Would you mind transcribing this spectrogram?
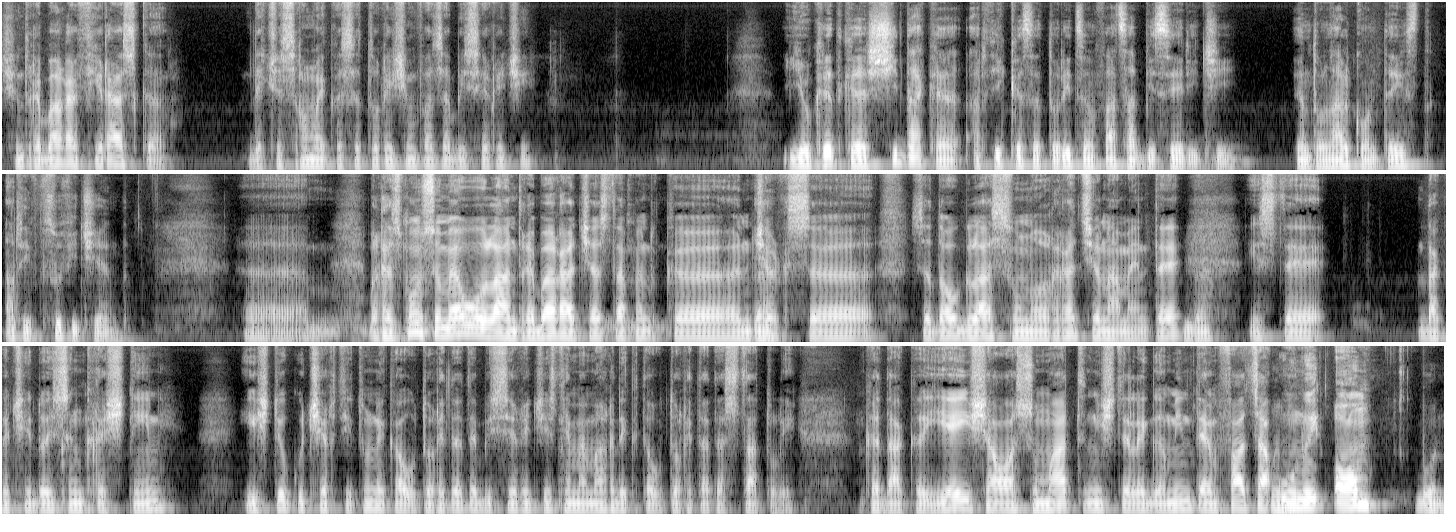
Și întrebarea firească, de ce să rămâi căsătoriți în fața bisericii? Eu cred că și dacă ar fi căsătoriți în fața bisericii, într-un alt context, ar fi suficient. Uh, răspunsul meu la întrebarea aceasta, pentru că încerc da. să, să dau glas unor raționamente, da. este dacă cei doi sunt creștini, ei știu cu certitudine că autoritatea bisericii este mai mare decât autoritatea statului. Că dacă ei și-au asumat niște legăminte în fața Bun. unui om, Bun.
